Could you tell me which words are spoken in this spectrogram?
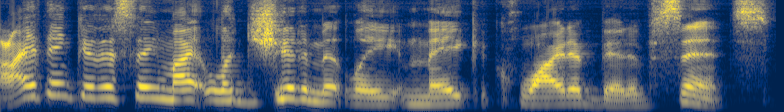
i think that this thing might legitimately make quite a bit of sense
